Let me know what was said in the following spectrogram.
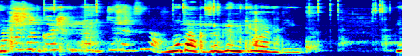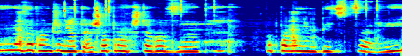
No przeszło tylko już kilka tysięcy lat. No tak, zrobiłem true ending. Inne zakończenia też, oprócz tego z podpaleniem pizzerii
